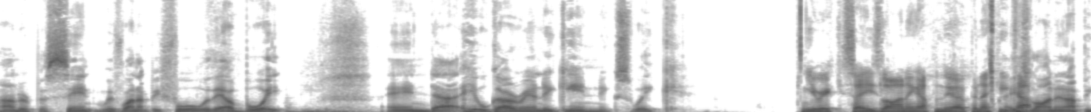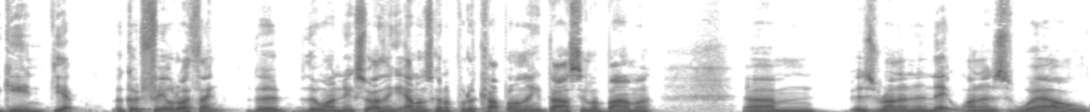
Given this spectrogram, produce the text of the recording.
100%. We've won it before with our boy, and uh, he'll go around again next week. You reckon, so he's lining up in the Opunake He's Cup? He's lining up again. Yep. A good field, I think. The the one next week. I think Alan's going to put a couple on. I think Darcy Obama um, is running in that one as well.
